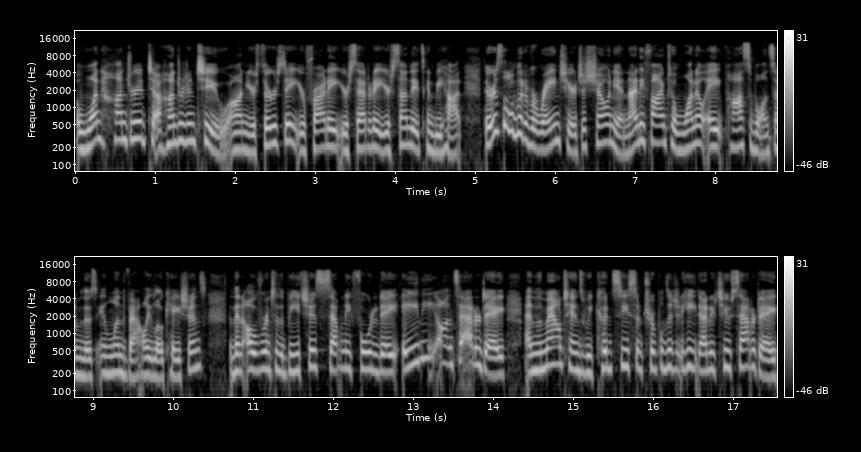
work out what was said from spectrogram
100 to 102 on your Thursday, your Friday, your Saturday, your Sunday. It's going to be hot. There is a little bit of a range here, just showing you 95 to 108 possible in some of those inland locations. And then over into the beaches, 74 today, 80 on Saturday. And the mountains, we could see some triple digit heat, 92 Saturday.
